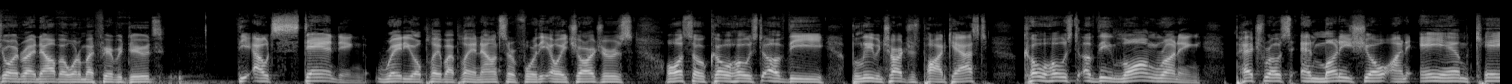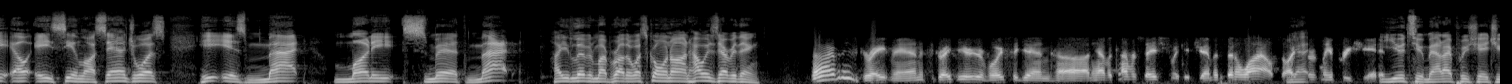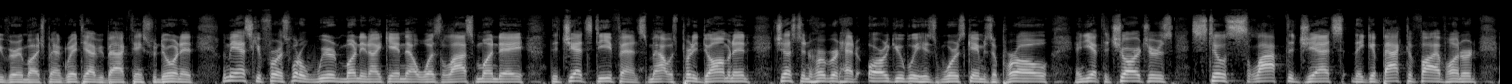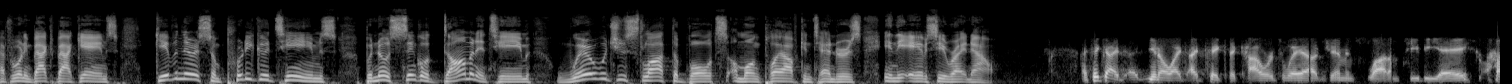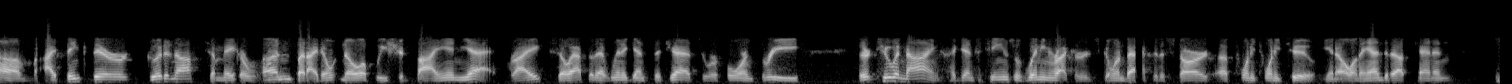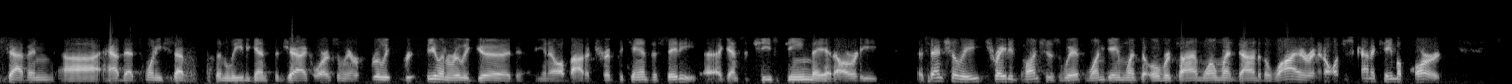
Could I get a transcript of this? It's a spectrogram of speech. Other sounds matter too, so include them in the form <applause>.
joined right now by one of my favorite dudes, the outstanding radio play by play announcer for the LA Chargers, also co host of the Believe in Chargers podcast, co host of the long running Petros and Money show on AM KLAC in Los Angeles. He is Matt Money Smith. Matt, how you living, my brother? What's going on? How is everything? No, everything's great, man. It's great to hear your voice again uh, and have a conversation with you, Jim. It's been a while, so yeah, I certainly appreciate it. You too, Matt. I appreciate you very much, man. Great to have you back. Thanks for doing it. Let me ask you first what a weird Monday night game that was last Monday. The Jets defense, Matt, was pretty dominant. Justin Herbert had arguably his worst game as a pro, and yet the Chargers still slap the Jets. They get back to 500 after winning back to back games given there are some pretty good teams, but no single dominant team, where would you slot the Bolts among playoff contenders in the AFC right now? I think I'd, you know, I'd, I'd take the cowards way out, Jim, and slot them TBA. Um, I think they're good enough to make a run, but I don't know if we should buy in yet, right? So after that win against the Jets, who were four and three, they're two and nine against teams with winning records going back to the start of 2022. You know, and they ended up ten and seven, uh, had that 27th lead against the Jaguars, and we were really re- feeling really good, you know, about a trip to Kansas City uh, against the Chiefs team. They had already essentially traded punches with. One game went to overtime, one went down to the wire, and it all just kind of came apart.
